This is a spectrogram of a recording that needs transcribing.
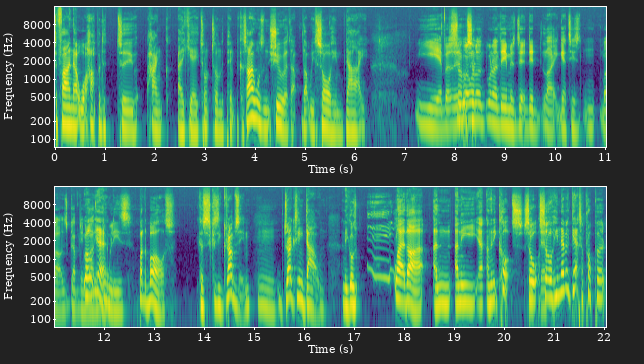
to find out what happened to, Hank, aka Tony Tony the Pimp, because I wasn't sure that that we saw him die. Yeah, but So- one, so- of, one of the demons did, did like get his well, he's grabbed him Well, by the yeah. goalies. But the balls, because he grabs him, Hmm. drags him down, and he goes like that, and and he and then it cuts. So He so he never gets a proper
